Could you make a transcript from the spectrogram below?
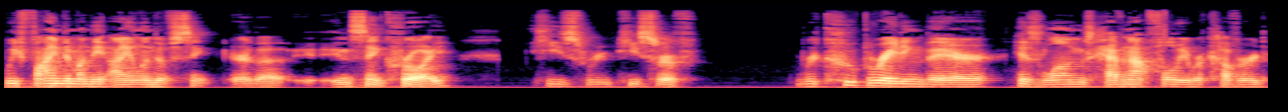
we find him on the island of Saint or the in Saint Croix. He's re, he's sort of recuperating there. His lungs have not fully recovered,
